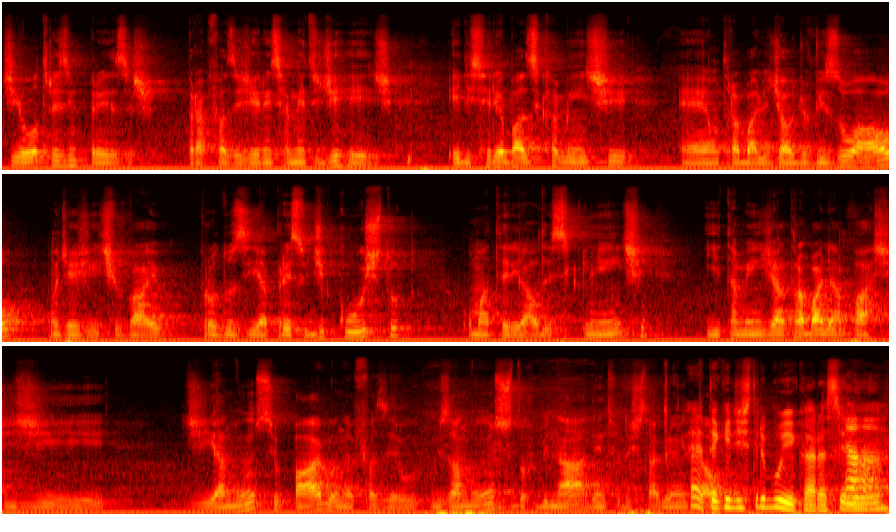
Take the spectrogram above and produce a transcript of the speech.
de outras empresas para fazer gerenciamento de rede. Ele seria basicamente é, um trabalho de audiovisual, onde a gente vai produzir a preço de custo o material desse cliente e também já trabalhar a parte de, de anúncio pago, né? fazer os anúncios, turbinar dentro do Instagram e É, tal. tem que distribuir, cara, senão... Aham,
